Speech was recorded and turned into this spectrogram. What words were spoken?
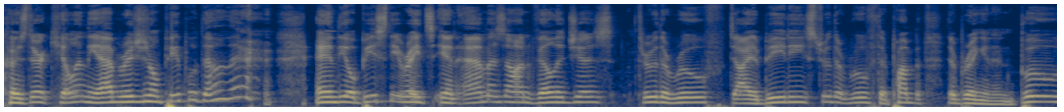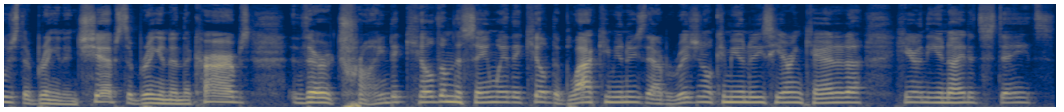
Because they're killing the Aboriginal people down there. And the obesity rates in Amazon villages through the roof, diabetes through the roof. They're pumping, they're bringing in booze, they're bringing in chips, they're bringing in the carbs. They're trying to kill them the same way they killed the black communities, the Aboriginal communities here in Canada, here in the United States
